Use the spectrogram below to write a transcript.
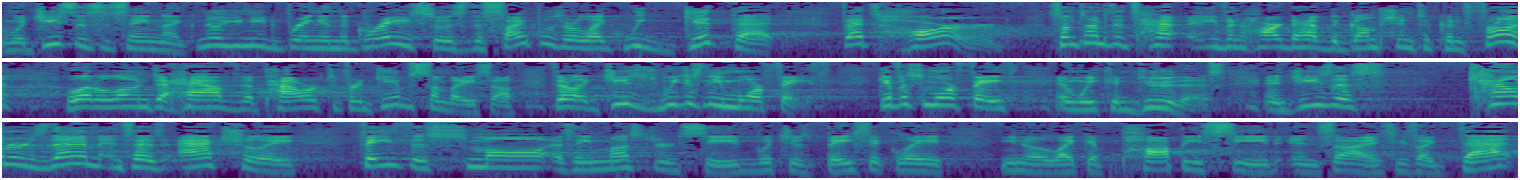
And what Jesus is saying, like, no, you need to bring in the grace. So his disciples are like, we get that. That's hard. Sometimes it's ha- even hard to have the gumption to confront, let alone to have the power to forgive somebody. So they're like, Jesus, we just need more faith. Give us more faith and we can do this. And Jesus counters them and says, actually, faith is small as a mustard seed, which is basically, you know, like a poppy seed in size. He's like, that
